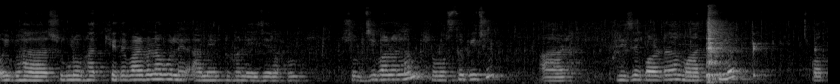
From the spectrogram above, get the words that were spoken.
ওই শুকনো ভাত খেতে পারবে না বলে আমি একটুখানি এই যেরকম সবজি বানালাম, সমস্ত কিছু। আর ফ্রিজে কটা মাছ ছিল, কত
